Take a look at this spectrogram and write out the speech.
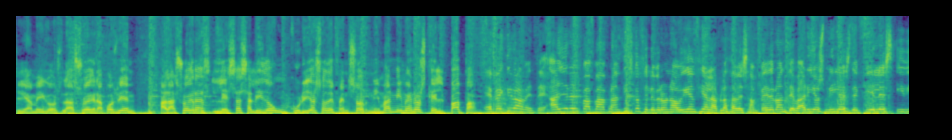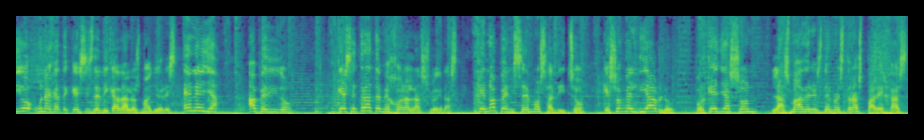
Sí, amigos, la suegra. Pues bien, a las suegras les ha salido un curioso defensor, ni más ni menos que el Papa. Efectivamente, ayer el Papa Francisco celebró una audiencia en la Plaza de San Pedro ante varios miles de fieles y dio una catequesis dedicada a los mayores. En ella ha pedido que se trate mejor a las suegras, que no pensemos, ha dicho, que son el diablo, porque ellas son las madres de nuestras parejas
